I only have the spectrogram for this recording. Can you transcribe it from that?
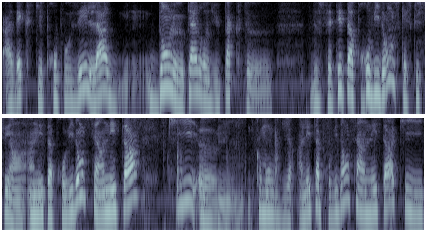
avec ce qui est proposé là dans le cadre du pacte de cet État-providence. Qu'est-ce que c'est un, État-providence? C'est un État qui, euh, comment vous dire, un État-providence, c'est un État qui,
